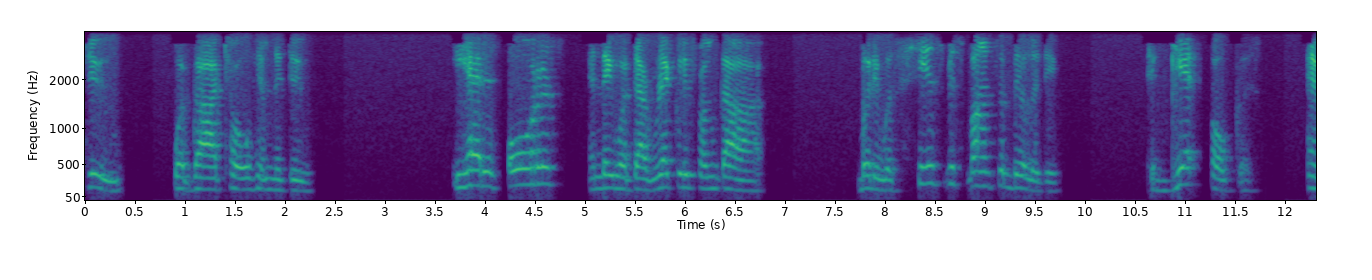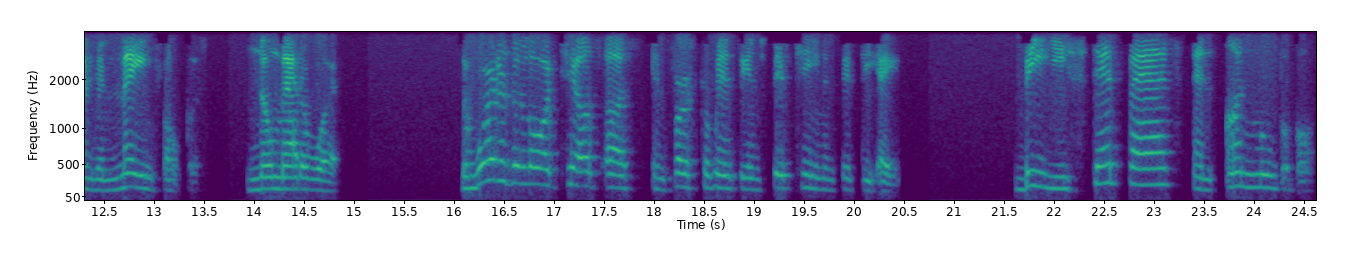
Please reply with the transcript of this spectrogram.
do what God told him to do. He had his orders and they were directly from God. But it was his responsibility to get focused and remain focused no matter what. The word of the Lord tells us in 1 Corinthians 15 and 58, be ye steadfast and unmovable,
